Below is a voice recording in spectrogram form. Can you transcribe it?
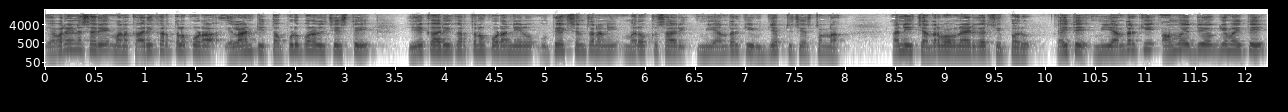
ఎవరైనా సరే మన కార్యకర్తలు కూడా ఇలాంటి తప్పుడు పనులు చేస్తే ఏ కార్యకర్తను కూడా నేను ఉపేక్షించనని మరొకసారి మీ అందరికీ విజ్ఞప్తి చేస్తున్నా అని చంద్రబాబు నాయుడు గారు చెప్పారు. అయితే మీ అందరికీ ఆమోదయోగ్యమైతే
